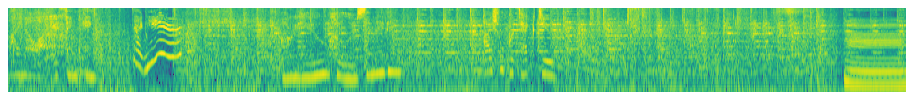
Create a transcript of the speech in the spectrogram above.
I know what you're thinking I'm here Are you hallucinating? I shall protect you. Hmm.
